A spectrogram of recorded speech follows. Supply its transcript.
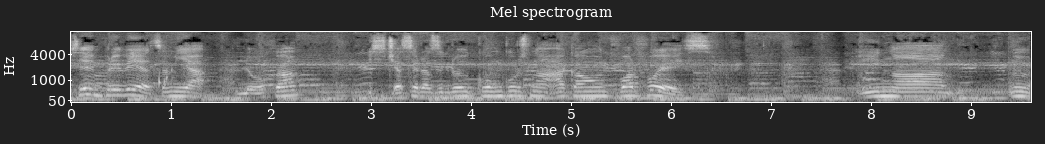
Всем привет, с вами я, Леха. И сейчас я разыграю конкурс на аккаунт Warface. И на... Ну,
